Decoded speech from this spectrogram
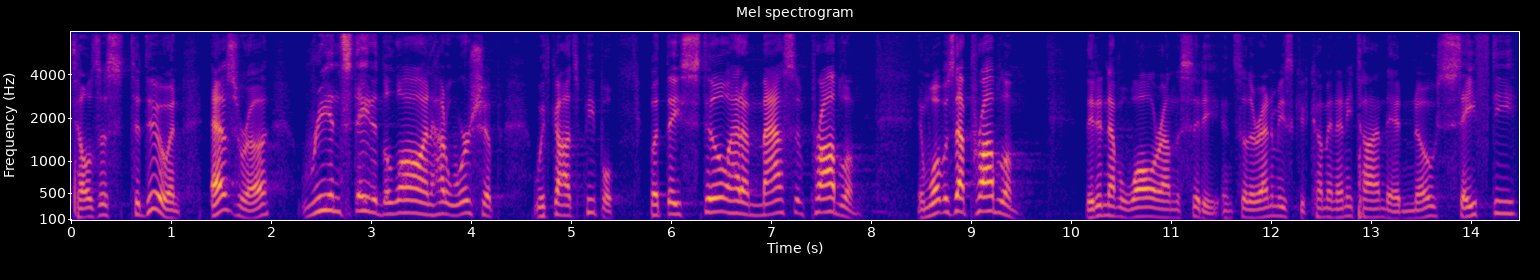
tells us to do. And Ezra reinstated the law on how to worship with God's people. But they still had a massive problem. And what was that problem? They didn't have a wall around the city, and so their enemies could come in anytime. They had no safety.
